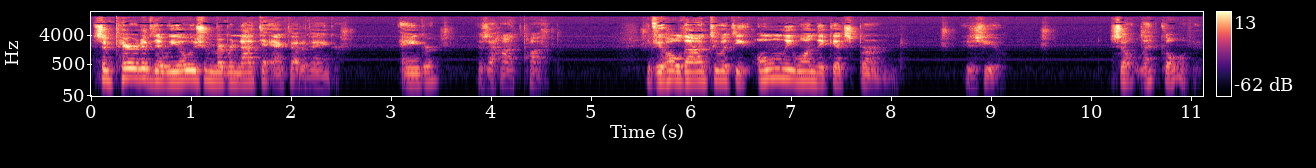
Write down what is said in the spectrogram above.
It's imperative that we always remember not to act out of anger. Anger is a hot pot. If you hold on to it, the only one that gets burned is you. So let go of it.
